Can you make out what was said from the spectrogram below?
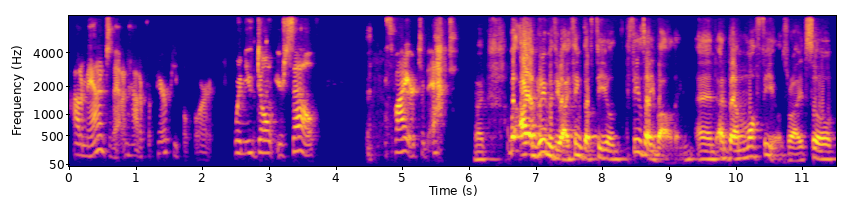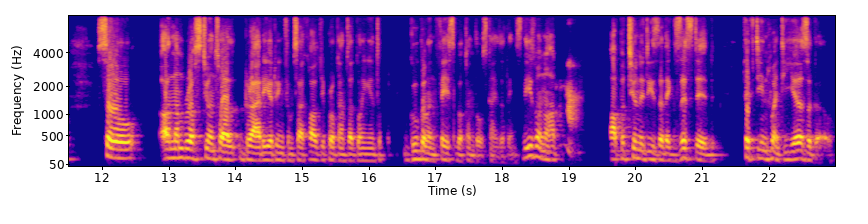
how to manage that and how to prepare people for it when you don't yourself aspire to that. Right. But I agree with you. I think the field fields are evolving and, and there are more fields, right? So so a number of students who are graduating from psychology programs are going into Google and Facebook and those kinds of things. These were not yeah. opportunities that existed 15, 20 years ago,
